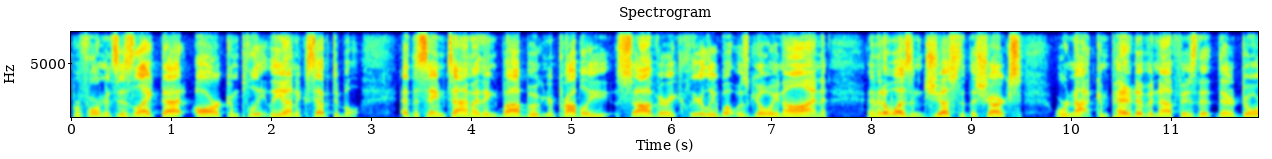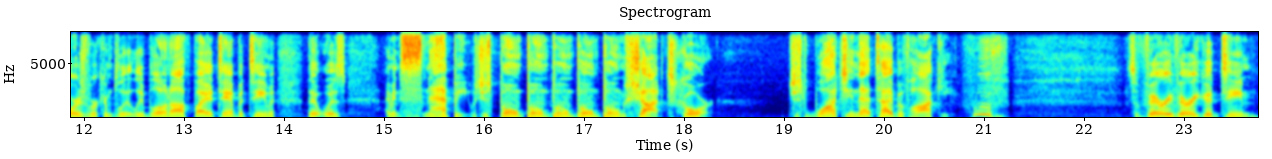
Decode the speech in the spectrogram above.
performances like that are completely unacceptable. At the same time, I think Bob Boughner probably saw very clearly what was going on and that it wasn't just that the Sharks were not competitive enough, is that their doors were completely blown off by a Tampa team that was, I mean, snappy. It was just boom, boom, boom, boom, boom, shot, score just watching that type of hockey, whew, it's a very, very good team.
